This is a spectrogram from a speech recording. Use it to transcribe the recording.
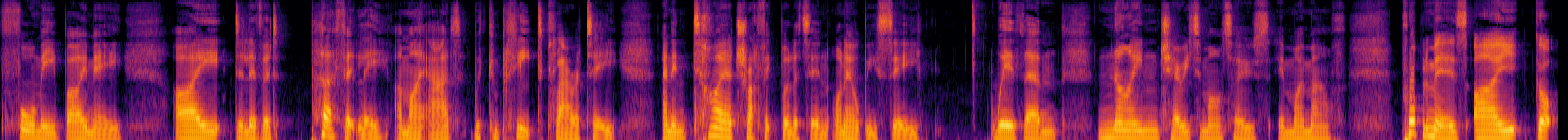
for me by me, I delivered perfectly, I might add, with complete clarity, an entire traffic bulletin on LBC with um, nine cherry tomatoes in my mouth. Problem is, I got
